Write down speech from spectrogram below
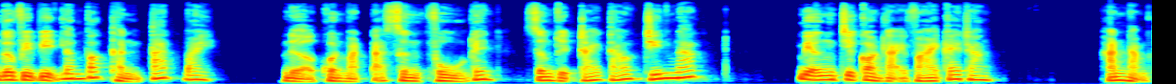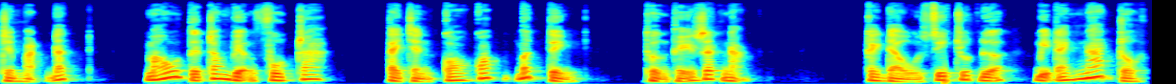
người vì bị Lâm Bắc Thần tát bay, nửa khuôn mặt đã sưng phù lên giống như trái táo chín nát, miệng chỉ còn lại vài cái răng. Hắn nằm trên mặt đất, máu từ trong miệng phụt ra, tay chân co quắp bất tỉnh, thương thế rất nặng. Cái đầu suýt chút nữa bị đánh nát rồi.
